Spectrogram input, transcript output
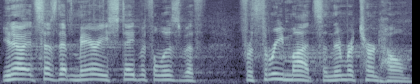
You know, it says that Mary stayed with Elizabeth for three months and then returned home.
